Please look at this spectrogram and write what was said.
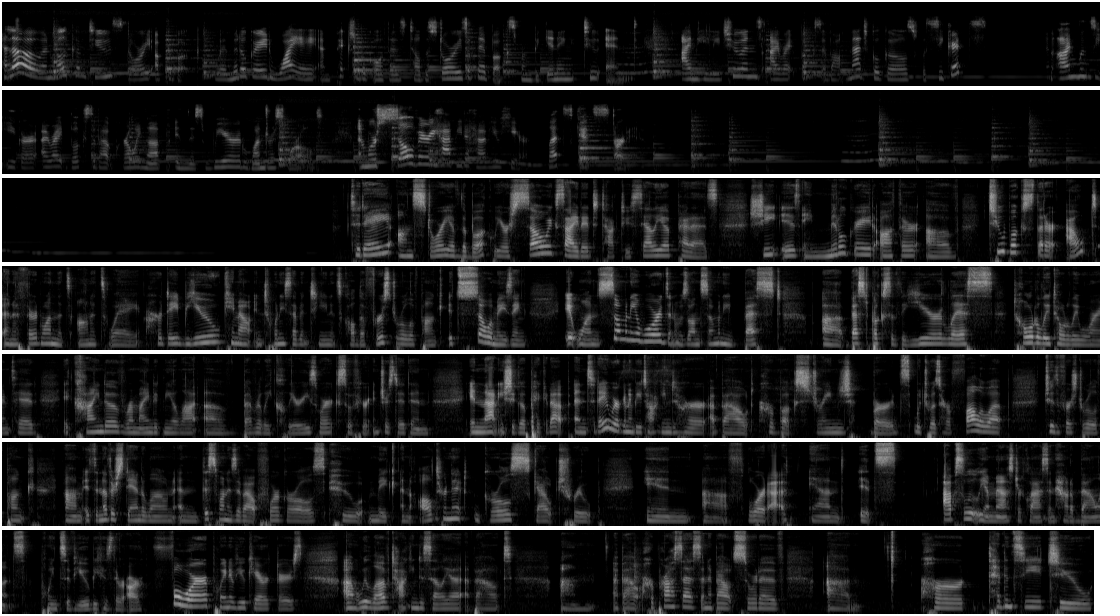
Hello, and welcome to Story of the Book, where middle grade YA and picture book authors tell the stories of their books from beginning to end. I'm Hayley Chewins. I write books about magical girls with secrets. And I'm Lindsay Eagar. I write books about growing up in this weird, wondrous world. And we're so very happy to have you here. Let's get started. Today on Story of the Book, we are so excited to talk to Celia Perez. She is a middle grade author of two books that are out and a third one that's on its way. Her debut came out in 2017. It's called The First Rule of Punk. It's so amazing. It won so many awards and it was on so many best uh, best books of the year lists totally totally warranted. It kind of reminded me a lot of beverly cleary's work. So if you're interested in in that you should go pick it up. And today we're going to be talking to her about her book strange birds which was her follow-up to the first rule of punk. Um, it's another standalone, and this one is about four girls who make an alternate Girl Scout troop in uh, Florida. And it's absolutely a masterclass in how to balance points of view because there are four point of view characters. Um, we love talking to Celia about um, about her process and about sort of um, her tendency to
